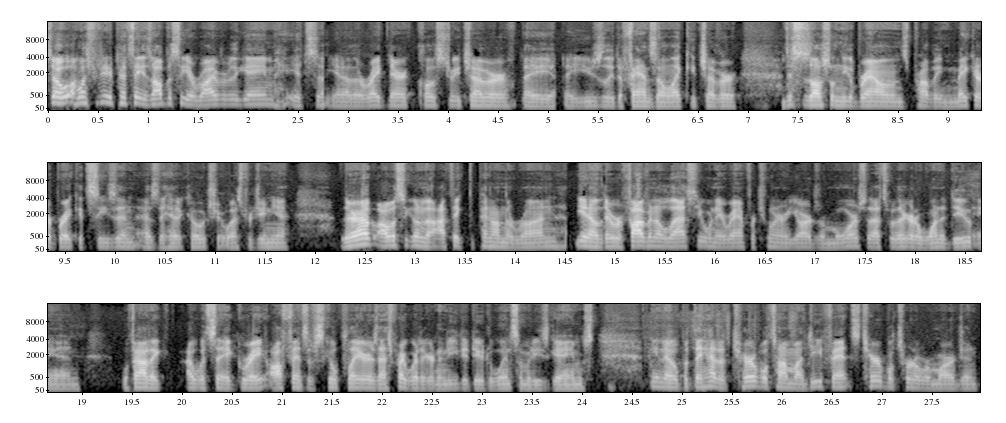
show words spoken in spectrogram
So West Virginia Penn State is obviously a rivalry game. It's uh, you know they're right there close to each other. They they usually the fans don't like each other. This is also Neal Brown's probably make it or break it season as the head coach at West Virginia. They're obviously going to I think depend on the run. You know they were five and zero oh last year when they ran for 200 yards or more, so that's what they're going to want to do. And without a I would say great offensive skill players. That's probably what they're going to need to do to win some of these games, you know. But they had a terrible time on defense, terrible turnover margin,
